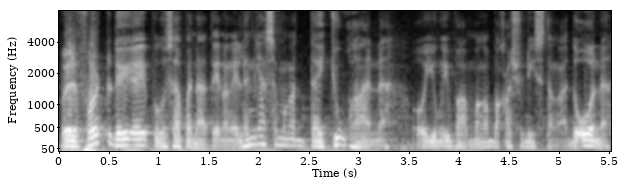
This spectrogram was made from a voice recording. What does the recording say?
Well, for today ay pag-usapan natin ang ilan nga sa mga dayuhan o yung iba mga bakasyonista nga doon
